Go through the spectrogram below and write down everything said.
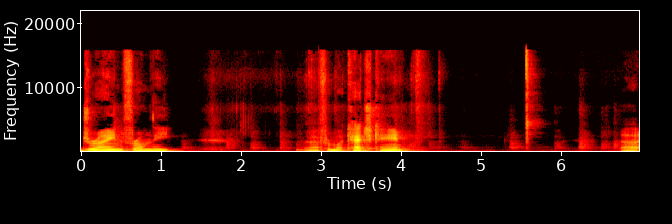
drain from the uh, from my catch can uh,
